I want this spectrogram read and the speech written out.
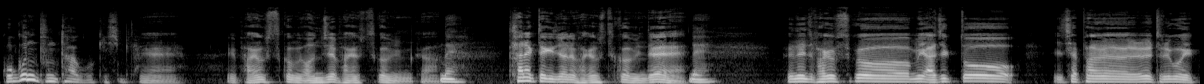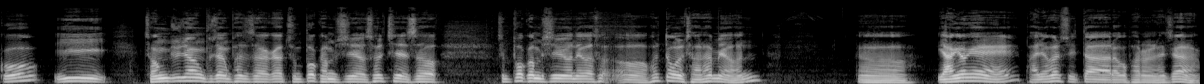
고군분투하고 계십니다. 예. 이 박영수 특검이 언제 박영수 특검입니까? 네. 탄핵되기 전에 박영수 특검인데. 네. 근데 이제 박영수 특검이 아직도 이 재판을 들고 있고 이 정준영 부장판사가 준법감시위원 설치해서 준법감시위원회가 서- 어, 활동을 잘하면 어, 양형에 반영할 수 있다라고 발언을 하자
